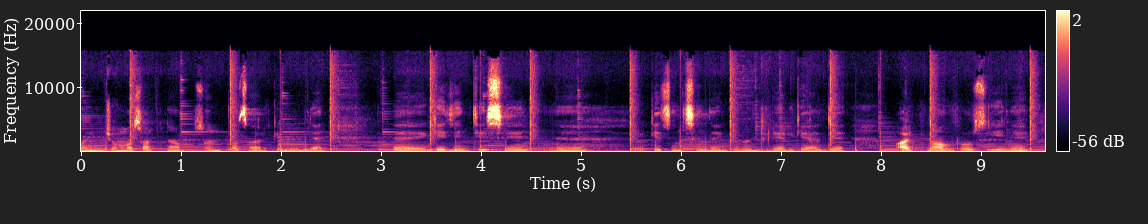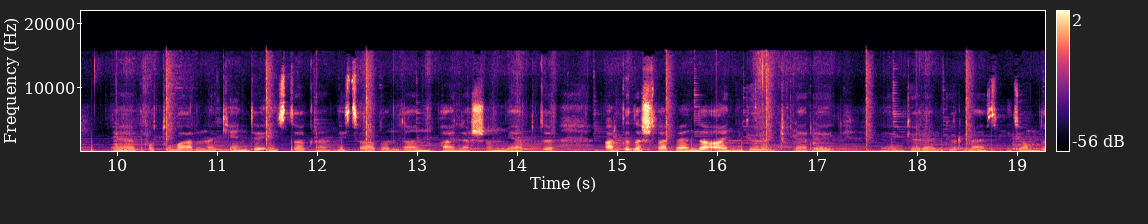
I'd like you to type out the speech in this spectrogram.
oyuncumuz Alp Navruz'un pazar gününden e, gezintisi e, gezintisinden görüntüler geldi. Alp Navruz yeni fotolarını kendi Instagram hesabından paylaşım yaptı. Arkadaşlar ben de aynı görüntüleri e, görer görmez videomda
